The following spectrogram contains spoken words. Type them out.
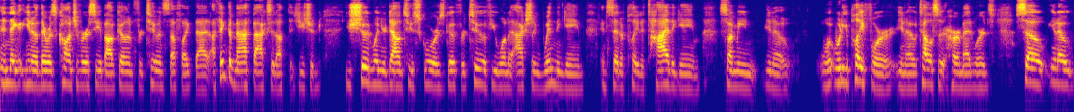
and they you know there was controversy about going for two and stuff like that. I think the math backs it up that you should you should when you're down two scores go for two if you want to actually win the game instead of play to tie the game. So I mean, you know, what, what, do you play for? You know, tell us, Herm Edwards. So, you know,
